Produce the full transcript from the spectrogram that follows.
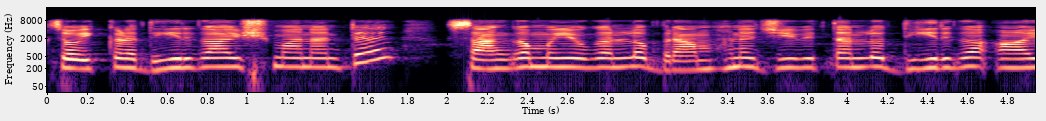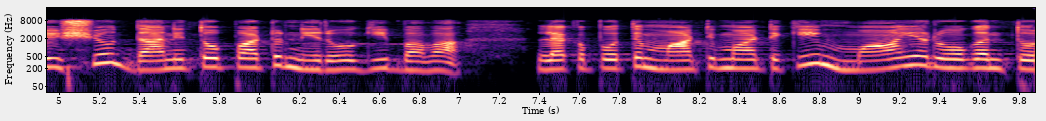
సో ఇక్కడ దీర్ఘాయుష్మాన్ అంటే సంగమ యుగంలో బ్రాహ్మణ జీవితంలో దీర్ఘ ఆయుష్ దానితో పాటు నిరోగి భవ. లేకపోతే మాటి మాటికి మాయ రోగంతో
